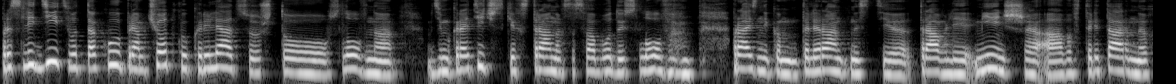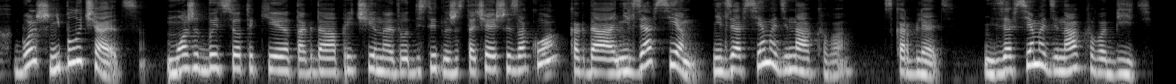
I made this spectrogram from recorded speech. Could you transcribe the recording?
проследить вот такую прям четкую корреляцию, что условно в демократических странах со свободой слова, праздником толерантности травли меньше, а в авторитарных больше, не получается. Может быть, все-таки тогда причина это вот действительно жесточайший закон, когда нельзя всем, нельзя всем одинаково оскорблять. Нельзя всем одинаково бить.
